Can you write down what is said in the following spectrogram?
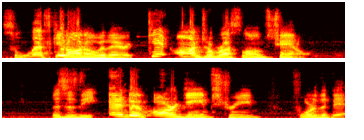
So let's get on over there. Get on to Russ Loam's channel. This is the end of our game stream for the day.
